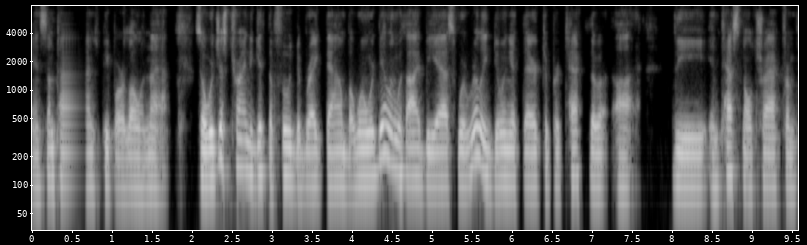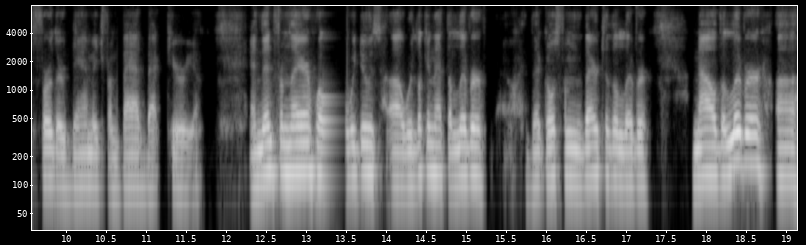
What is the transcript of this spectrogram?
and sometimes people are low in that. So we're just trying to get the food to break down. But when we're dealing with IBS, we're really doing it there to protect the uh, the intestinal tract from further damage from bad bacteria. And then from there, what we do is uh, we're looking at the liver that goes from there to the liver. Now, the liver, uh,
